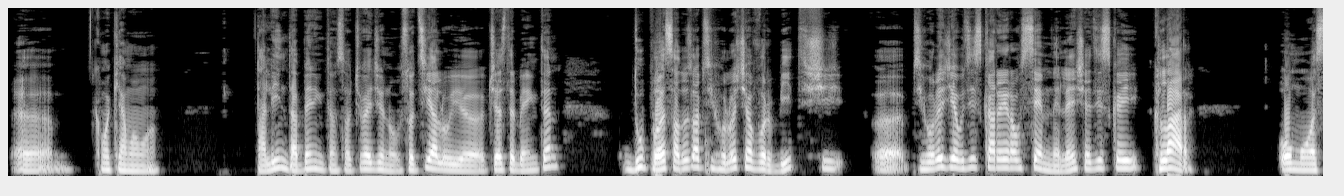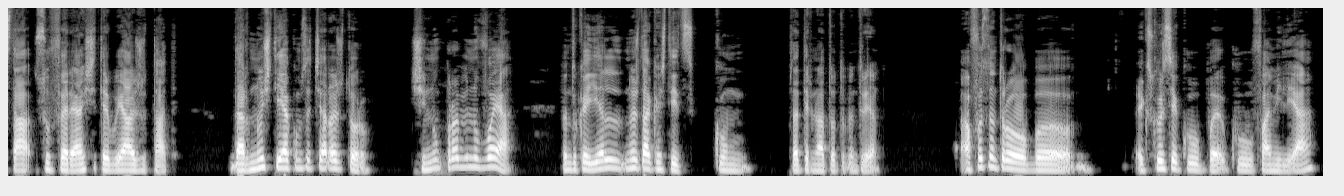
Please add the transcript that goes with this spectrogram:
uh, cum o cheamă, mă? Talinda Bennington sau ceva de genul, soția lui uh, Chester Bennington, după s-a dus la psiholog și a vorbit și uh, psihologii au zis care erau semnele și a zis că e clar omul ăsta suferea și trebuia ajutat. Dar nu știa cum să ceară ajutorul. Și nu, probabil nu voia. Pentru că el, nu știu dacă știți cum s-a terminat totul pentru el. A fost într-o bă, excursie cu, bă, cu familia,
